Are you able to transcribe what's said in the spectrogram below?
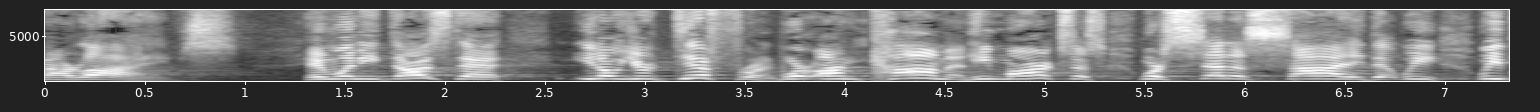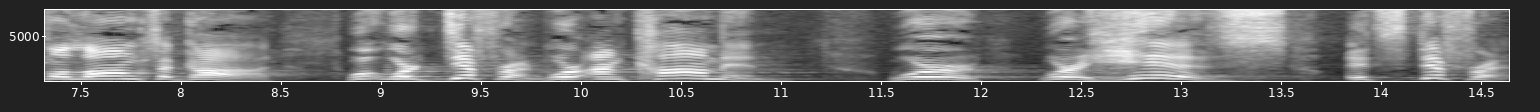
our lives. And when He does that, you know, you're different. We're uncommon. He marks us. We're set aside that we, we belong to God. We're, we're different. We're uncommon. We're, we're His. It's different.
